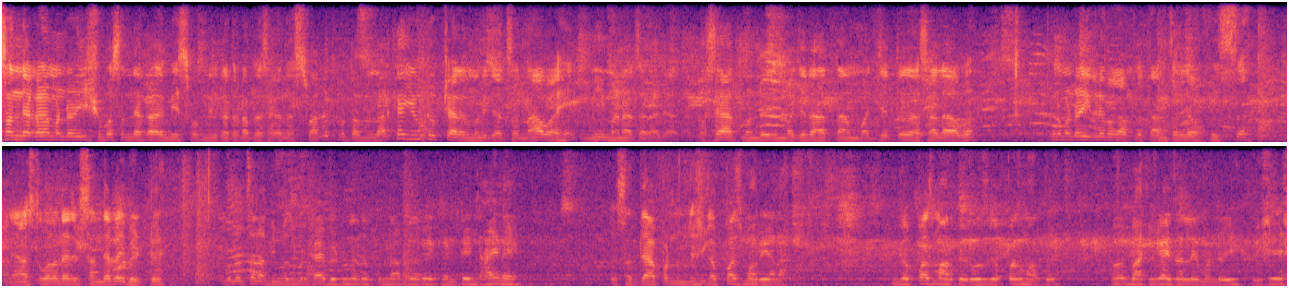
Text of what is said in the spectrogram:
संध्याकाळ मंडळी शुभ संध्याकाळ. मी स्वप्नील कातड आपल्या सगळ्यांना स्वागत करतो. आपल्या लाडक्या यूट्यूब चॅनलमध्ये ज्याचं नाव आहे मी मनाचा राजा. कसे आहात मंडळी? मजेत आहात ना? मजेत असायला हवं. तर मंडळी इकडे बघा आपलं काम चाललं आहे ऑफिसचं आणि आज तुम्हाला डायरेक्ट संध्याकाळी भेटते बोलू चला दिवसभर काय भेटून आता पण आपल्याला काही कंटेंट आहे नाही. तर सध्या आपण तुमच्याशी गप्पाच मारूया ना. गप्पाच मारतोय रोज गप्पाच मारतोय. मग बाकी काय चाललंय मंडळी? विशेष?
